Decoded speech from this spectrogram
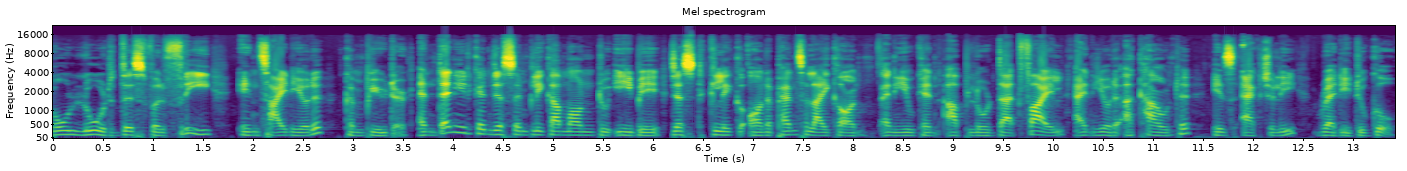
download this for free inside your computer. And then you can just simply come on to ebay just click on a pencil icon and you can upload that file and your account is actually ready to go.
